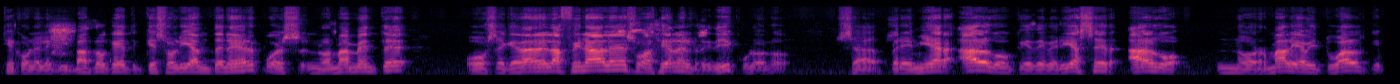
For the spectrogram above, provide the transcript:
que con el equipazo que, que solían tener, pues normalmente o se quedan en las finales o hacían el ridículo, ¿no? O sea, premiar algo que debería ser algo normal y habitual, que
